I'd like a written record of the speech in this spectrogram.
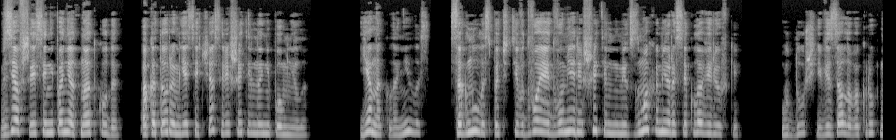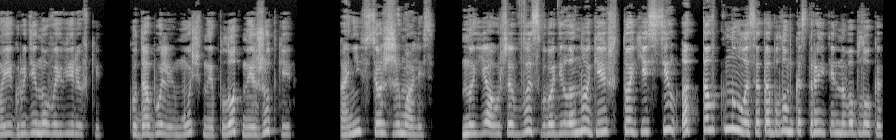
взявшееся непонятно откуда, о котором я сейчас решительно не помнила. Я наклонилась, согнулась почти вдвое и двумя решительными взмахами рассекла веревки. Удушье вязало вокруг моей груди новые веревки куда более мощные, плотные, жуткие. Они все сжимались, но я уже высвободила ноги и, что есть сил, оттолкнулась от обломка строительного блока,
